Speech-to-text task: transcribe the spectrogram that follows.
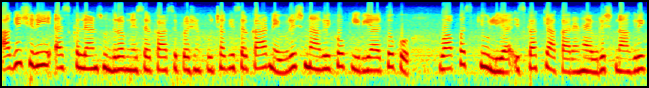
आगे श्री एस कल्याण सुंदरम ने सरकार से प्रश्न पूछा कि सरकार ने वरिष्ठ नागरिकों की रियायतों को वापस क्यों लिया? इसका क्या कारण है? वरिष्ठ नागरिक,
